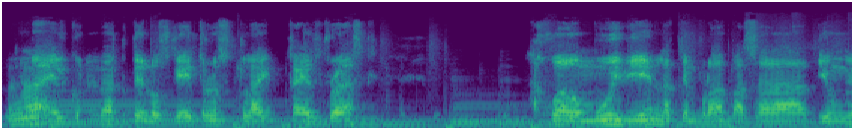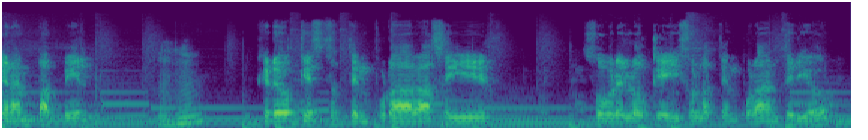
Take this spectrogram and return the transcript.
Una, el quarterback de los Gators, Kyle Trask, ha jugado muy bien. La temporada pasada dio un gran papel. Creo que esta temporada va a seguir sobre lo que hizo la temporada anterior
